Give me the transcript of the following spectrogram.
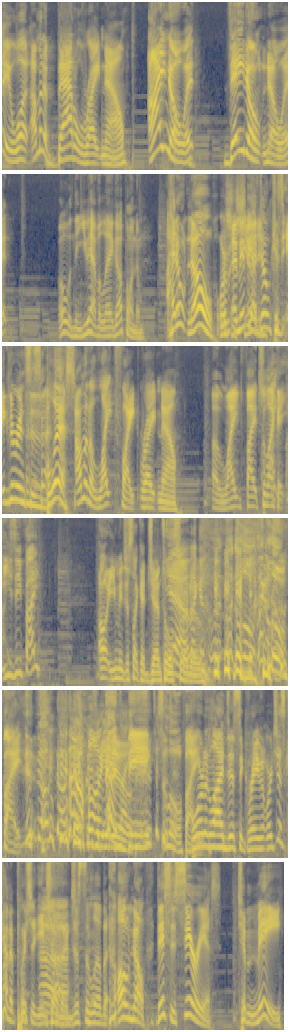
tell you what, I'm going to battle right now. I know it. They don't know it. Oh, and then you have a leg up on them. I don't know. Or Yes, you maybe I don't because ignorance is bliss. I'm in a light fight right now. A light fight, so like an easy fight. Oh, you mean just like a gentle yeah, sort like, of a, like a little, like a little fight. No, no, no, Oh, it's yeah. not big, just a little fight. borderline disagreement? We're just kind of pushing each Uh. other just a little bit. Oh, no. This is serious. To me,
